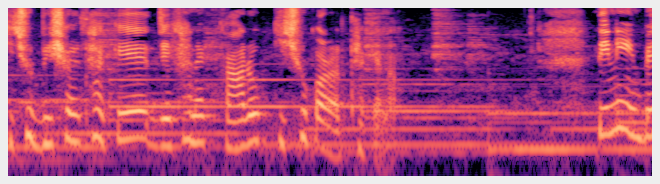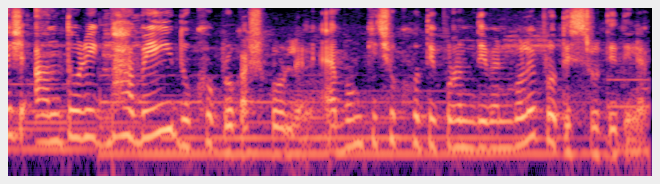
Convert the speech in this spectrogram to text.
কিছু বিষয় থাকে যেখানে কারও কিছু করার থাকে না। তিনি বেশ আন্তরিকভাবেই দুঃখ প্রকাশ করলেন এবং কিছু ক্ষতিপূরণ দিবেন বলে প্রতিশ্রুতি দিলেন।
